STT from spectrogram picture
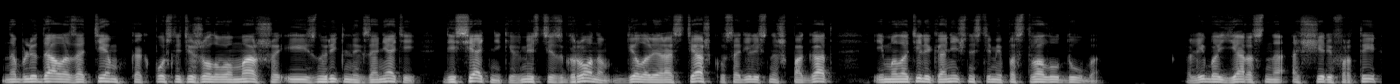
наблюдала за тем, как после тяжелого марша и изнурительных занятий десятники вместе с Гроном делали растяжку, садились на шпагат и молотили конечностями по стволу дуба. Либо, яростно ощерив рты,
